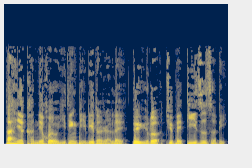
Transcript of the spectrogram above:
但也肯定会有一定比例的人类对娱乐具备低自制力。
